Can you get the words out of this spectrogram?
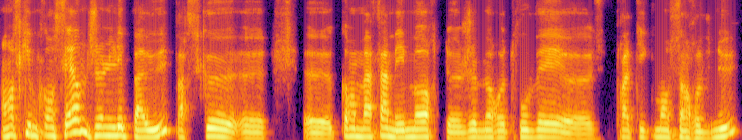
en ce qui me concerne, je ne l'ai pas eu parce que quand ma femme est morte, je me retrouvais pratiquement sans revenu.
